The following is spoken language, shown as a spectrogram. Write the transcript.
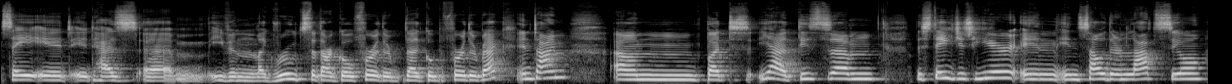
say it it has um, even like roots that are go further that go further back in time. Um, but yeah this um, the stages here in in southern lazio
